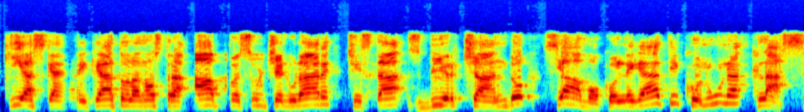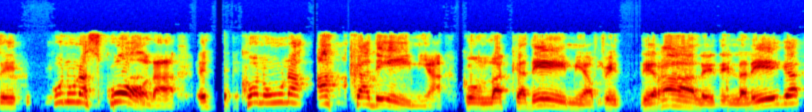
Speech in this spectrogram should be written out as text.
chi ha scaricato la nostra app sul cellulare ci sta sbirciando. Siamo collegati con una classe con una scuola, eh, con una accademia, con l'Accademia Federale della Lega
